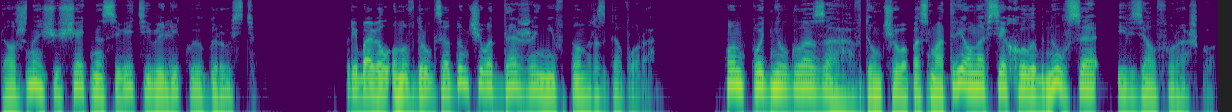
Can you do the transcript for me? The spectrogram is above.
должны ощущать на свете великую грусть. Прибавил он вдруг задумчиво, даже не в тон разговора. Он поднял глаза, вдумчиво посмотрел на всех, улыбнулся и взял фуражку.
